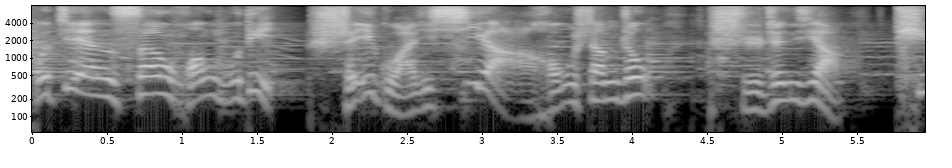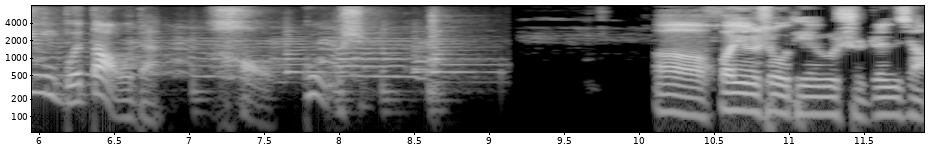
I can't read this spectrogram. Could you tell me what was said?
不见三皇五帝，谁管夏侯商周？史真相，听不到的好故事。呃，欢迎收听《史真相》，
